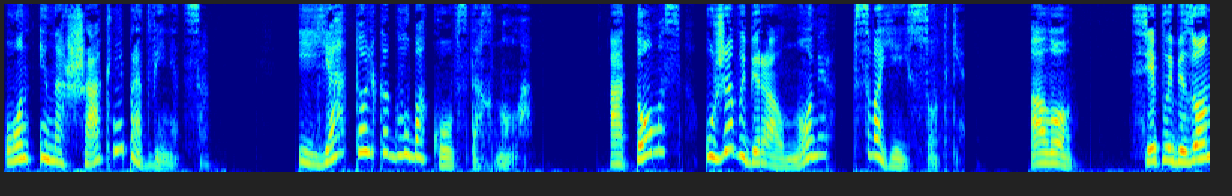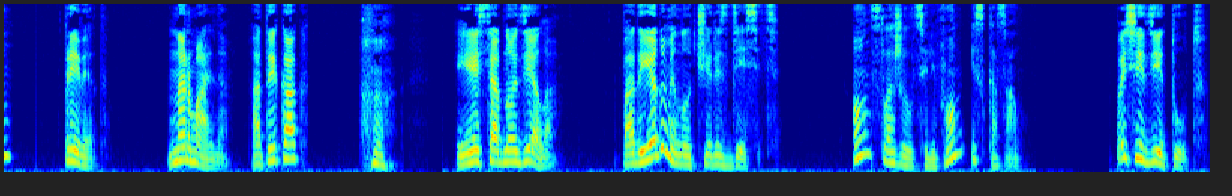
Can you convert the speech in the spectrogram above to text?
он и на шаг не продвинется. И я только глубоко вздохнула. А Томас уже выбирал номер в своей сотке. «Алло, Сиплый Бизон? Привет. Нормально. А ты как?» хм, «Есть одно дело. Подъеду минут через десять». Он сложил телефон и сказал. «Посиди тут.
